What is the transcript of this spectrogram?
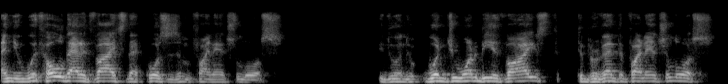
and you withhold that advice that causes him financial loss. You're doing wouldn't you want to be advised to prevent the financial loss?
